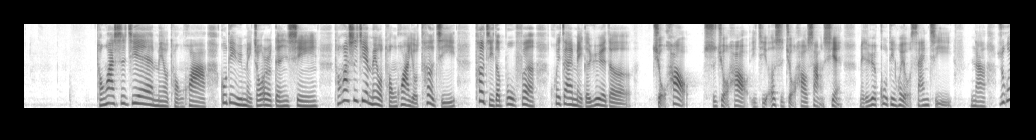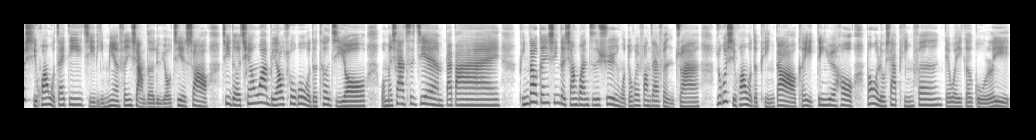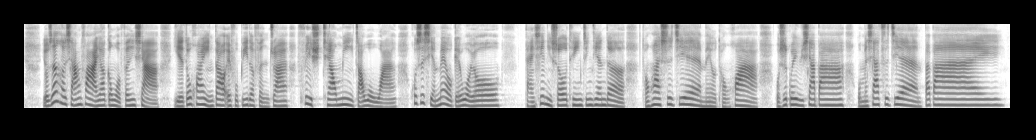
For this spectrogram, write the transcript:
童话世界没有童话，固定于每周二更新。童话世界没有童话有特辑，特辑的部分会在每个月的九号。十九号以及二十九号上线，每个月固定会有三集。那如果喜欢我在第一集里面分享的旅游介绍，记得千万不要错过我的特辑哦。我们下次见，拜拜。频道更新的相关资讯，我都会放在粉砖。如果喜欢我的频道，可以订阅后帮我留下评分，给我一个鼓励。有任何想法要跟我分享，也都欢迎到 FB 的粉砖 Fish Tell Me 找我玩，或是写 mail 给我哟。感谢你收听今天的童话世界，没有童话，我是鲑鱼下巴，我们下次见，拜拜。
